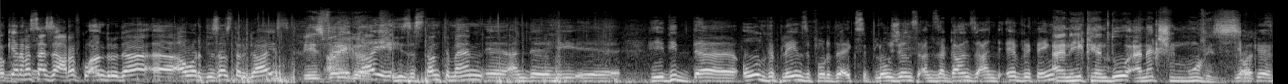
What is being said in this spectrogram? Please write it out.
اوكي انا بس عايز اعرفكم اندرو ده اور ديزاستر جايز He's very good. guy he's a stunt man uh, and uh, he uh, he did uh, all the planes for the explosions and the guns and everything and he can do an action movies. okay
